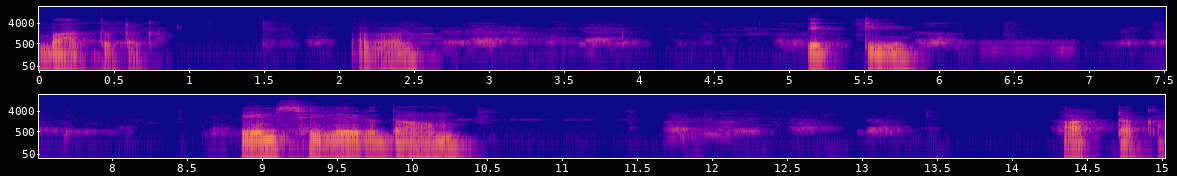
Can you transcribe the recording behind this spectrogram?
বাহাত্তর টাকা। আবার একটি পেন্সিলের দাম আট টাকা।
